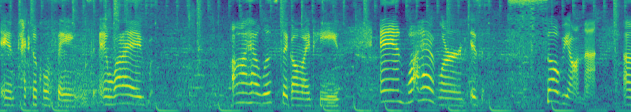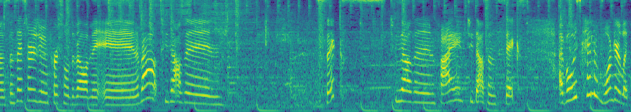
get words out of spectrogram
and technical things. And what I've, I have lipstick on my teeth. And what I have learned is so beyond that. Um, since I started doing personal development in about 2006, 2005, 2006, I've always kind of wondered like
